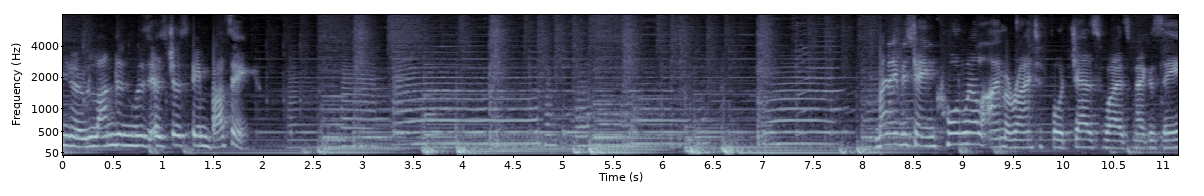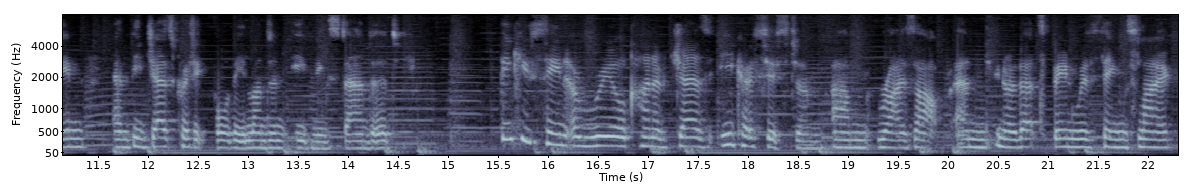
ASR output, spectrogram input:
You know, London was, has just been buzzing. My name is Jane Cornwell. I'm a writer for Jazzwise magazine and the jazz critic for the London Evening Standard. I think you've seen a real kind of jazz ecosystem um, rise up, and you know that's been with things like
